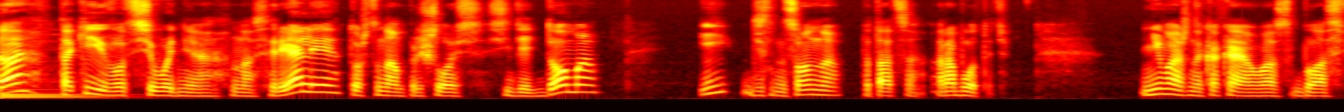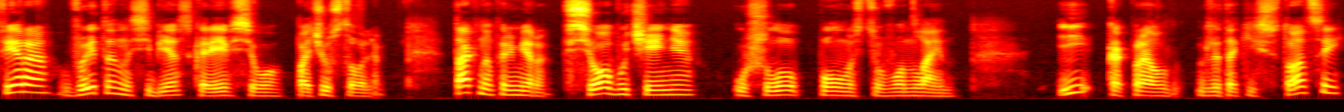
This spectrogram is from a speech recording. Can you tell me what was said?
Да, такие вот сегодня у нас реалии, то, что нам пришлось сидеть дома и дистанционно пытаться работать. Неважно, какая у вас была сфера, вы это на себе, скорее всего, почувствовали. Так, например, все обучение ушло полностью в онлайн. И, как правило, для таких ситуаций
